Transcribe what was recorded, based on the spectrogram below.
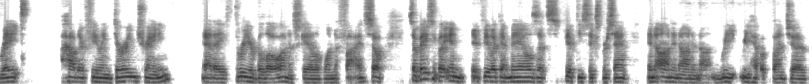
rate how they're feeling during training at a three or below on a scale of one to five. So, so basically, in if you look at males, that's 56%, and on and on and on. We we have a bunch of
